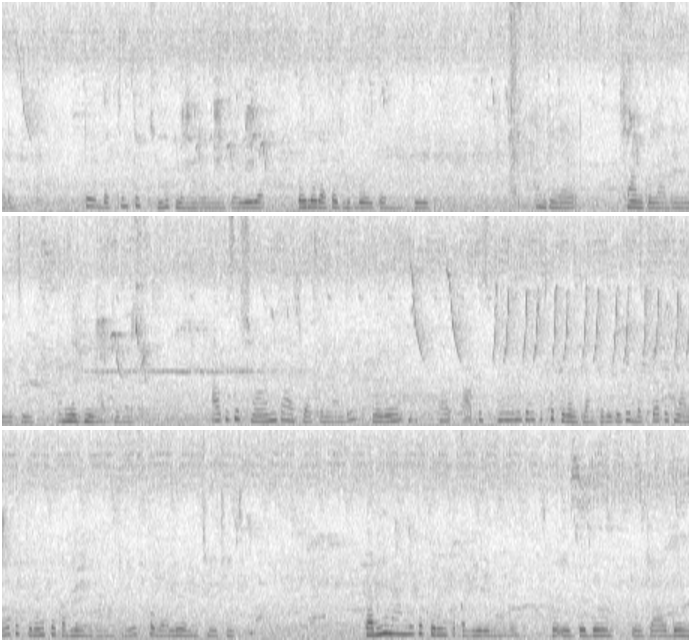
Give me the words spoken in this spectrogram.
पड़े। तो बच्चों से झूठ नहीं बोलना चाहिए या कई लोग ऐसा झूठ बोलते हैं कि हम जो है शाम को ला देंगे ये चीज़, हम नहीं ला देंगे आप उसे शाम का आश्वासन ना दें, लेकिन और आप उसमें ये नहीं करें कि उसको तुरंत ला के दें, क्योंकि बच्चा कुछ मांगे तो तुरंत तो कभी नहीं देना चाहिए, उसको वैल्यू होनी चाहिए चीज़ की। कभी मांगे तो तुरंत तो कभी भी ना दें, उसको एक दो दिन, तीन चार दिन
